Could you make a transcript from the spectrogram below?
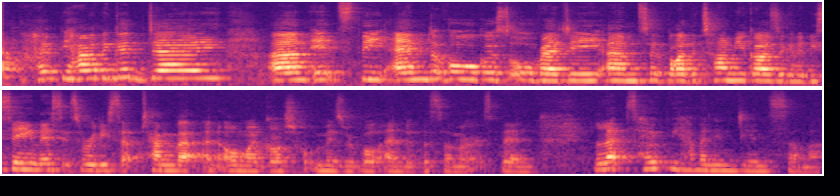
hope you're having a good day. Um, it's the end of August already, um, so by the time you guys are going to be seeing this, it's already September, and oh my gosh, what miserable end of the summer it's been. Let's hope we have an Indian summer.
